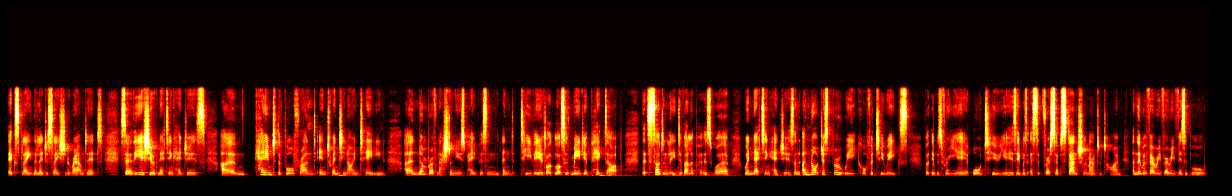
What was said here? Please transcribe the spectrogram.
explain the legislation around it. So the issue of netting hedges um, came to the forefront in 2019. A number of national newspapers and, and TV, lots of media picked up that suddenly developers were, were netting hedges, and, and not just for a week or for two weeks, but it was for a year or two years. It was a, for a substantial amount of time, and they were very, very visible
